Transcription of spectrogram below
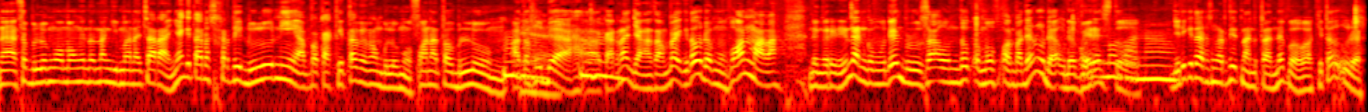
Nah, sebelum ngomongin tentang gimana caranya, kita harus ngerti dulu nih, apakah kita memang belum move on atau belum, atau Iya. sudah? Uh, Karena jangan sampai kita udah move on malah dengerin ini dan kemudian berusaha untuk move on, padahal udah udah beres tuh. on, ah. Jadi kita harus ngerti tanda-tanda bahwa kita udah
